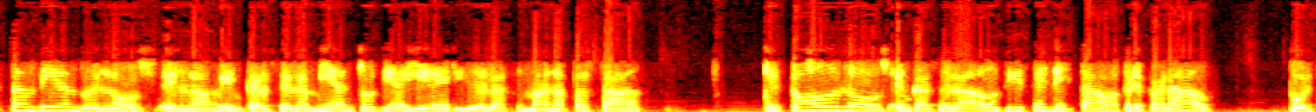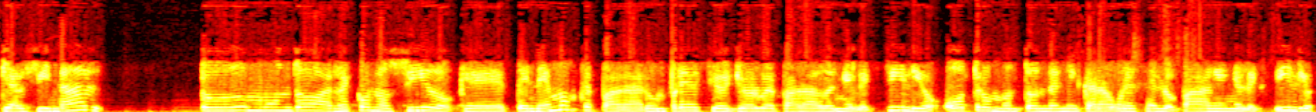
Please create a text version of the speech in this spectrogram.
están viendo en los en los encarcelamientos de ayer y de la semana pasada que todos los encarcelados dicen estaba preparado, porque al final todo el mundo ha reconocido que tenemos que pagar un precio. Yo lo he pagado en el exilio, otro montón de nicaragüenses lo pagan en el exilio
